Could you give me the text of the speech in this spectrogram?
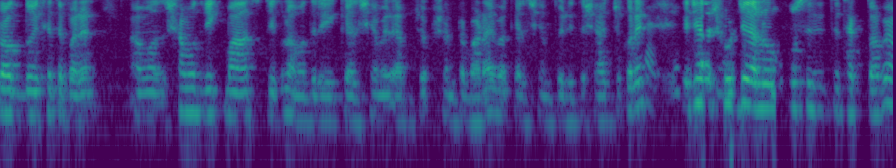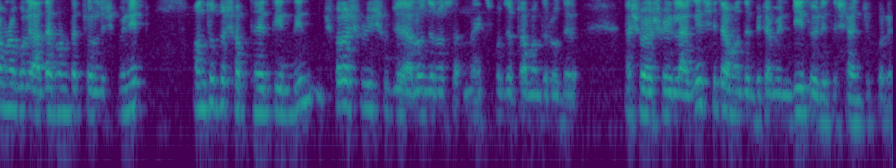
টক দই খেতে পারেন। সামুদ্রিক মাছ যেগুলো আমাদের এই ক্যালসিয়ামের অ্যাবজর্পশনটা বাড়ায় বা ক্যালসিয়াম তৈরিতে সাহায্য করে। এছাড়া সূর্যের আলোর উপস্থিতিতে থাকতে হবে। আমরা বলি আধা ঘণ্টা ৪০ মিনিট অন্তত সপ্তাহে তিন দিন সরাসরি সূর্যের আলো যেন এক্সপোজারটা আমাদের ওদের সরাসরি লাগে সেটা আমাদের ভিটামিন ডি তৈরিতে সাহায্য করে।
